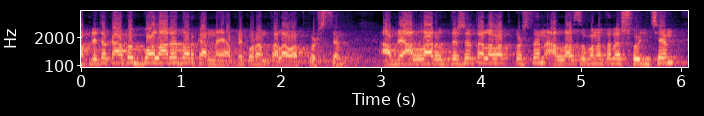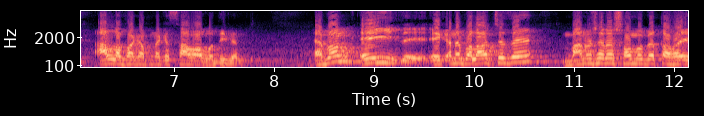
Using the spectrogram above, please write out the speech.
আপনি তো কাউকে বলারও দরকার নাই, আপনি কোরআন তালাবাদ করছেন। আপনি আল্লাহর উদ্দেশ্যে তালাবাদ করছেন, আল্লাহ সুবান তালা শুনছেন, আল্লাহ পাক আপনাকে সাওয়াবও দিবেন। এবং এই এখানে বলা হচ্ছে যে, মানুষেরা সমবেত হয়ে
